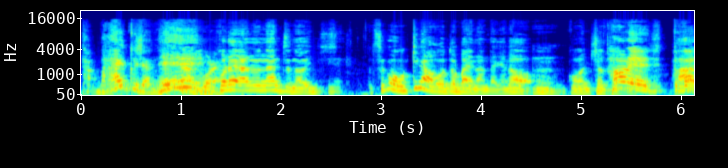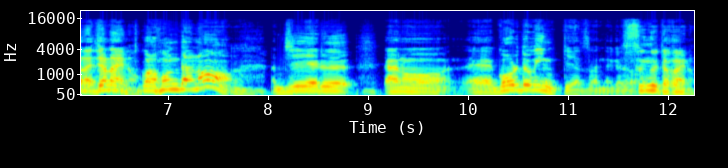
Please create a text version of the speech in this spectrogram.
たバイクじゃねえじゃん、これ。これあの、なんつうの、じすごい大きなオートバイなんだけど、こうちょっと。ハーレーとかじゃないの？これホンダの GL、あの、えーゴールドウィンってやつなんだけど、すんごい高いの？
